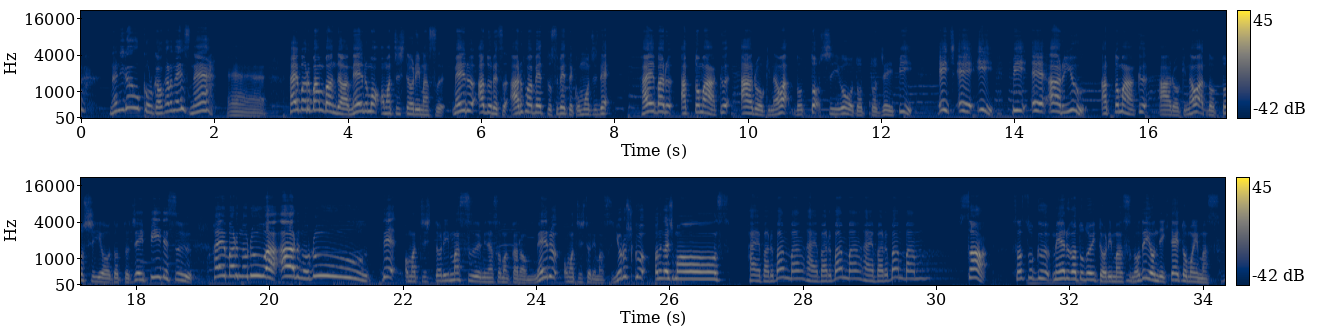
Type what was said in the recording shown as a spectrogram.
何が起こるかわからないですね。えー、ハイバルバンバンではメールもお待ちしております。メールアドレス、アルファベットすべて小文字で、ハイバルアットマーク、r 沖縄 .co.jp haebaru アットマーク r 沖縄 .co.jp です。ハエバルのルーは R のルーでお待ちしております。皆様からメールお待ちしております。よろしくお願いします。ハエバルバンバン、ハエバルバンバン、ハエバルバンバン。さあ、早速メールが届いておりますので読んでいきたいと思います。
